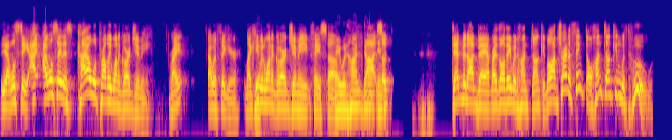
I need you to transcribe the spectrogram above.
Yeah, we'll see. I, I will say this. Kyle would probably want to guard Jimmy, right? I would figure. Like he yeah. would want to guard Jimmy face up. They would hunt Duncan. Uh, so Dedmon on Bam, right? Though they would hunt Duncan. Well, I'm trying to think though. Hunt Duncan with who?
